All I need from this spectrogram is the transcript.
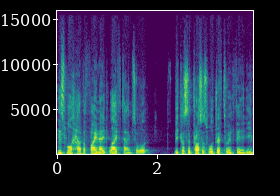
This will have a finite lifetime, so because the process will drift to infinity.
